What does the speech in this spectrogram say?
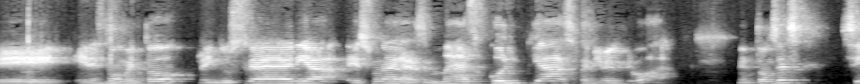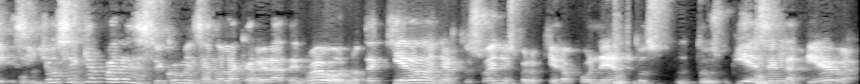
Eh, en este momento, la industria aérea es una de las más golpeadas a nivel global. Entonces, si, si, yo sé que apenas estoy comenzando la carrera, de nuevo, no te quiero dañar tus sueños, pero quiero poner tus, tus pies en la tierra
